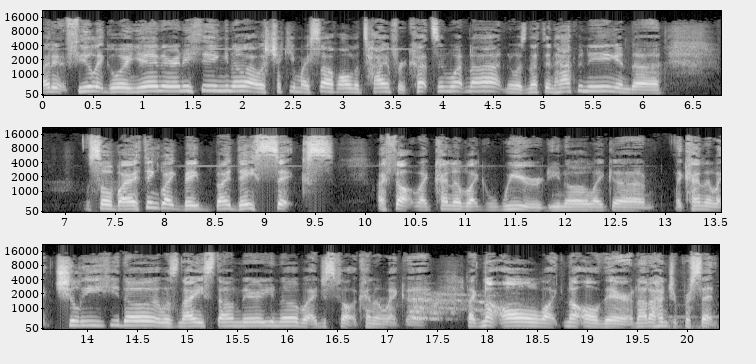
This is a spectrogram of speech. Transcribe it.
I didn't feel it going in or anything. You know, I was checking myself all the time for cuts and whatnot. And there was nothing happening. And uh, so by I think like by, by day six, I felt like kind of like weird. You know, like uh, like kind of like chilly. You know, it was nice down there. You know, but I just felt kind of like uh, like not all like not all there, not hundred percent.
